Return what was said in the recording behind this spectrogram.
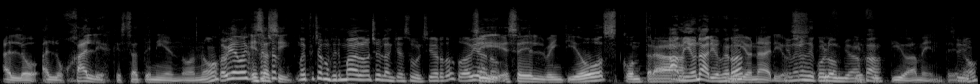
a, lo, a los jales que está teniendo, ¿no? Todavía no hay, es fecha, así. no hay fecha confirmada de la noche blanquiazul, ¿cierto? Todavía Sí, no. es el 22 contra Ah, Millonarios, ¿verdad? Millonarios. Millonarios de Colombia, ajá. Efectivamente, Sí. ¿no?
